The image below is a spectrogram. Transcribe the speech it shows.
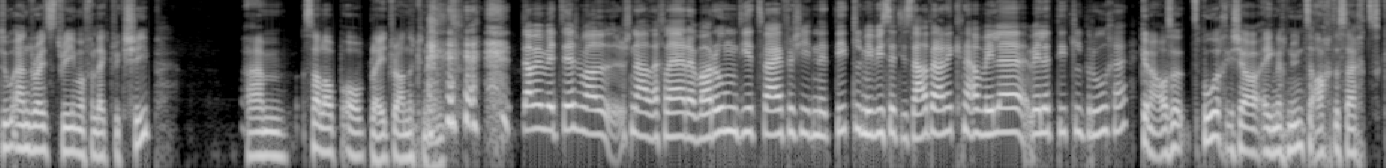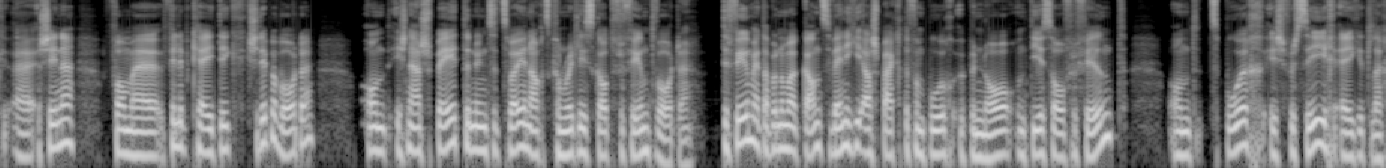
Do Androids Dream of Electric Sheep. Ähm, salopp auch Blade Runner genannt. da müssen wir zuerst mal schnell erklären, warum die zwei verschiedenen Titel. Wir wissen ja selber auch nicht genau, welchen, welchen Titel brauchen. Genau, also das Buch ist ja eigentlich 1968 äh, erschienen, von äh, Philip K. Dick geschrieben worden und ist dann später 1982 von Ridley Scott verfilmt worden. Der Film hat aber nur ganz wenige Aspekte vom Buch übernommen und die so verfilmt. Und das Buch ist für sich eigentlich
